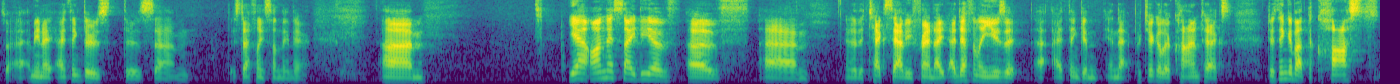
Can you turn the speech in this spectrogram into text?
so I mean, I, I think there's there's um, there's definitely something there. Um, yeah, on this idea of, of um, know, the tech savvy friend, I, I definitely use it, I- I think, in, in that particular context to think about the costs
